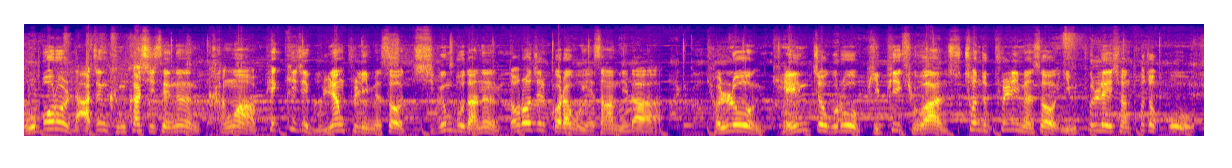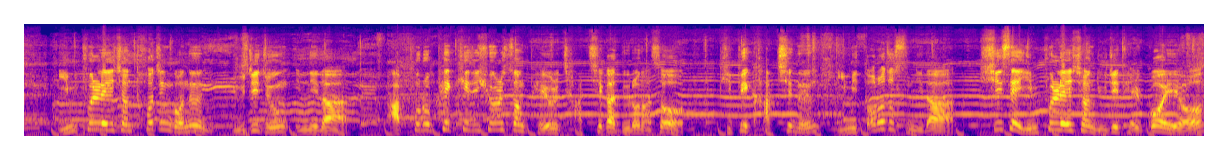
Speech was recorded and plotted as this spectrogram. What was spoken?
오버롤 낮은 금카 시세는 강화 패키지 물량 풀리면서 지금보다는 떨어질 거라고 예상합니다. 결론 개인적으로 BP 교환 수천주 풀리면서 인플레이션 터졌고 인플레이션 터진 거는 유지 중입니다. 앞으로 패키지 효율성 배율 자체가 늘어나서 BP 가치는 이미 떨어졌습니다. 시세 인플레이션 유지될 거예요.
